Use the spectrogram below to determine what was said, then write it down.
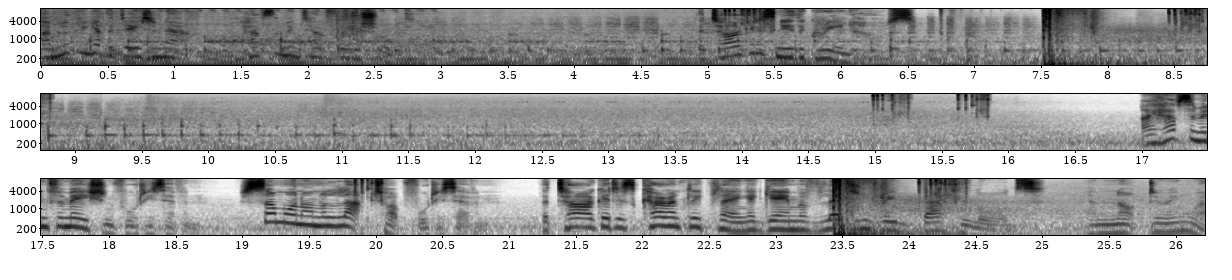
I'm looking at the data now. I'll have some intel for you shortly. The target is near the greenhouse. I have some information, 47. Someone on a laptop, 47. The target is currently playing a game of legendary Battle Lords, and not doing well.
